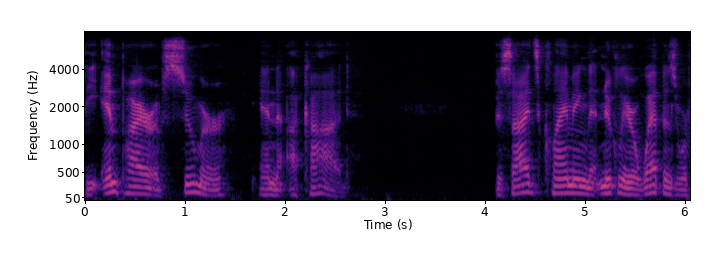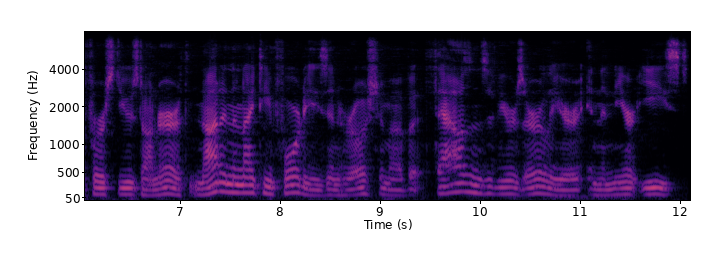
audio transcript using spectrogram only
the empire of Sumer and Akkad. Besides claiming that nuclear weapons were first used on Earth, not in the 1940s in Hiroshima, but thousands of years earlier in the Near East,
